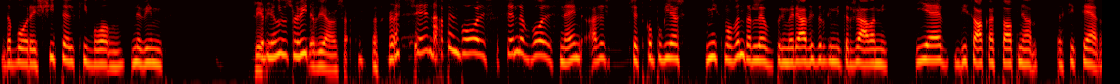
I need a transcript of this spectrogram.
da bo rešitelj, ki bo, ne vem. Vse na boljš, vse na veš, Če tako pogledaš, mi smo vendarle v primerjavi z drugimi državami, je visoka stopnja sicer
